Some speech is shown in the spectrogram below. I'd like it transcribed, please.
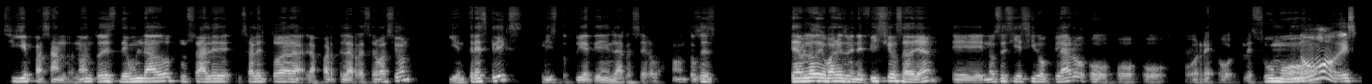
sigue pasando, ¿no? Entonces, de un lado, tú sale, sale toda la, parte de la reservación y en tres clics, listo, tú ya tienes la reserva, ¿no? Entonces, te he hablado de varios beneficios, Adrián. Eh, no sé si he sido claro o resumo. No, es,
